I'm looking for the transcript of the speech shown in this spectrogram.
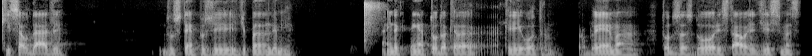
que saudade dos tempos de, de pandemia. Ainda que tenha todo aquela, aquele outro problema, todas as dores tal, ele disse, mas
